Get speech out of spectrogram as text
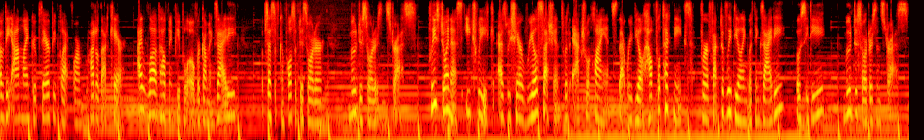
of the online group therapy platform, Huddle.care. I love helping people overcome anxiety, obsessive compulsive disorder, mood disorders, and stress. Please join us each week as we share real sessions with actual clients that reveal helpful techniques for effectively dealing with anxiety, OCD, mood disorders, and stress.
